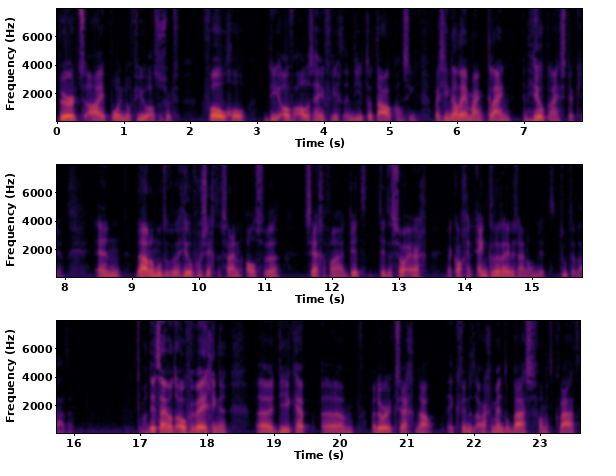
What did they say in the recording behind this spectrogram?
bird's eye point of view als een soort vogel die over alles heen vliegt en die het totaal kan zien. Wij zien alleen maar een klein, een heel klein stukje. En daarom moeten we heel voorzichtig zijn als we zeggen van ja, dit, dit is zo erg, er kan geen enkele reden zijn om dit toe te laten. Nou, dit zijn wat overwegingen uh, die ik heb, um, waardoor ik zeg, nou, ik vind het argument op basis van het kwaad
